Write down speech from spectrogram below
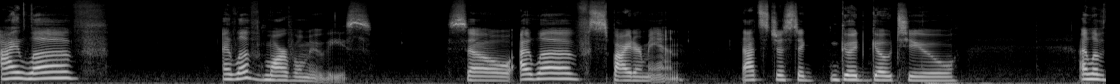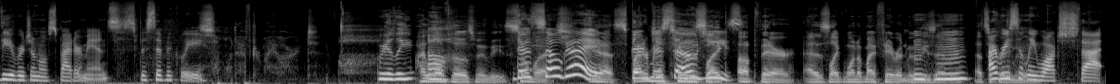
I love I love Marvel movies. So, I love Spider-Man. That's just a good go-to. I love the original Spider-Mans specifically. Someone after my heart. Really? I love Oh, those movies. they're so, so good. Yeah, Spider-Man just 2 is like up there as like one of my favorite movies ever. Mhm. That's a I recently movie. watched that.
